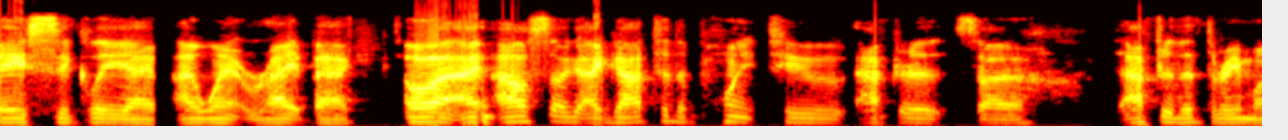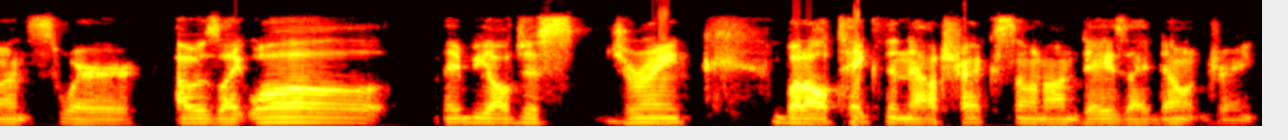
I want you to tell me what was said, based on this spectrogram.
basically I, I went right back oh i also i got to the point too after so after the three months where i was like well maybe i'll just drink but i'll take the naltrexone on days i don't drink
